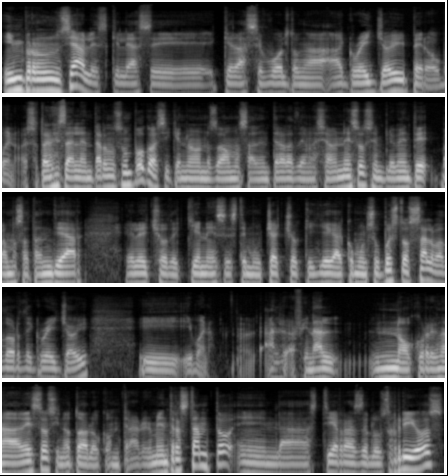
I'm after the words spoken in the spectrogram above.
impronunciables que le hace que le hace Bolton a, a, Greyjoy, pero bueno, eso también es adelantarnos un poco, así que no nos vamos a adentrar demasiado en eso, simplemente vamos a tandear el hecho de quién es este muchacho que llega como un supuesto salvador de Greyjoy y, bueno, al, al, final no ocurre nada de eso, sino todo lo contrario. Mientras tanto, en las tierras de los ríos,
